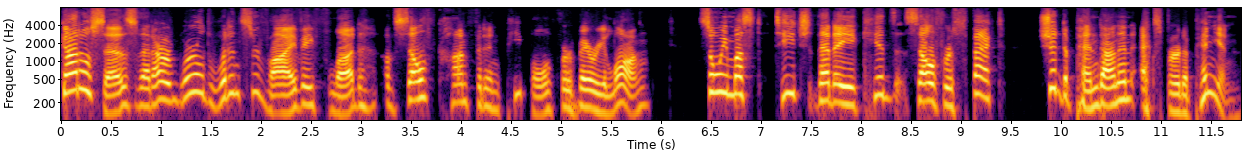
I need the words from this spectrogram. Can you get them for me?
Gatto says that our world wouldn't survive a flood of self confident people for very long, so we must teach that a kid's self respect should depend on an expert opinion.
